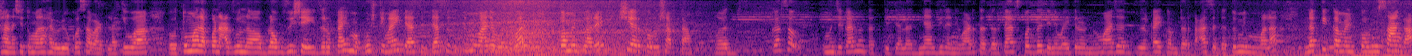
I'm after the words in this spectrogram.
छान अशी तुम्हाला हा व्हिडिओ कसा वाटला? किंवा तुम्हाला पण अजून ब्लॉग्सविषयी जर काही मग गोष्टी माहिती असतील त्यासुद्धा तुम्ही माझ्याबरोबर कमेंटद्वारे शेअर करू शकता. कसं म्हणजे काय म्हणतात की त्याला ज्ञान दिल्याने वाढतं तर त्याच पद्धतीने मैत्रिणींनो माझ्या जर काही कमतरता असेल तर तुम्ही मला नक्की कमेंट करून सांगा.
